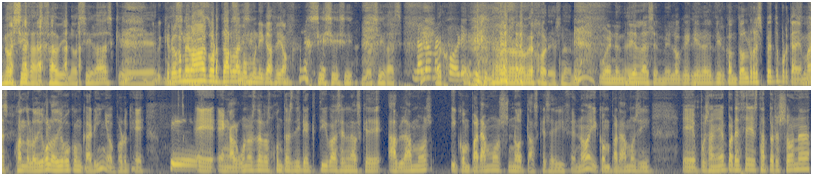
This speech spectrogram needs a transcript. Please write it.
no, sigas, Javi, no sigas que Creo que me van a cortar la comunicación. Sí, sí, sí, no sigas. No lo mejores. no, no, lo mejores, no, no. Bueno, entiéndaseme lo que quiero decir, con todo el respeto, porque además cuando lo digo, lo digo con cariño, porque eh, en algunas de las juntas directivas en las que hablamos y comparamos notas que se dicen, ¿no? Y comparamos y, eh, pues a mí me parece esta persona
